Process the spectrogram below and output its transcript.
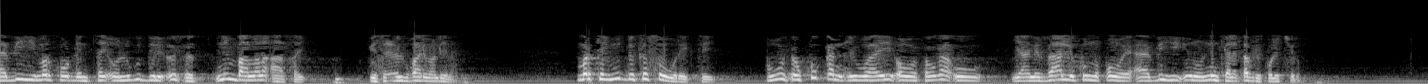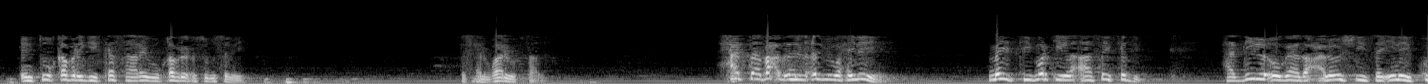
aabbihii markuu dhintay oo lagu dilay uxud nin baa lala aasay. Fii saxiix buhari baan dhihina markay muddo ka soo wareegtay buu wuxuu ku qanci waayey oo waxoogaa uu yani raalli ku noqon waayey aabbihii inuu nin kale qabri kula jiro. Intuu qabrigii ka saaray buu qabri cusub u sameeyey. Xataa bacdu ahlilcilmi waxay leeyihiin meydkii markii la aasay kadib haddii la ogaado calooshiisa inay ku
